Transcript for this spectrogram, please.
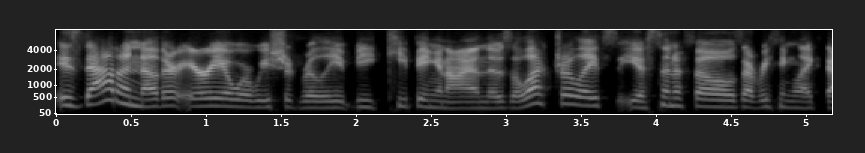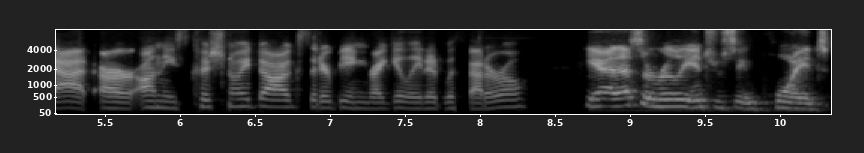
is that another area where we should really be keeping an eye on those electrolytes the eosinophils everything like that are on these Cushnoid dogs that are being regulated with Vetoryl yeah that's a really interesting point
